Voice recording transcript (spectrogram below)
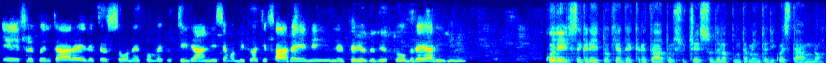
e frequentare le persone come tutti gli anni siamo abituati a fare nei, nel periodo di ottobre a Rimini. Qual è il segreto che ha decretato il successo dell'appuntamento di quest'anno?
